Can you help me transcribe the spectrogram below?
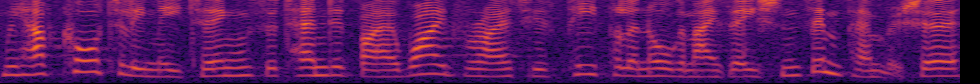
We have quarterly meetings attended by a wide variety of people and organisations in Pembrokeshire,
